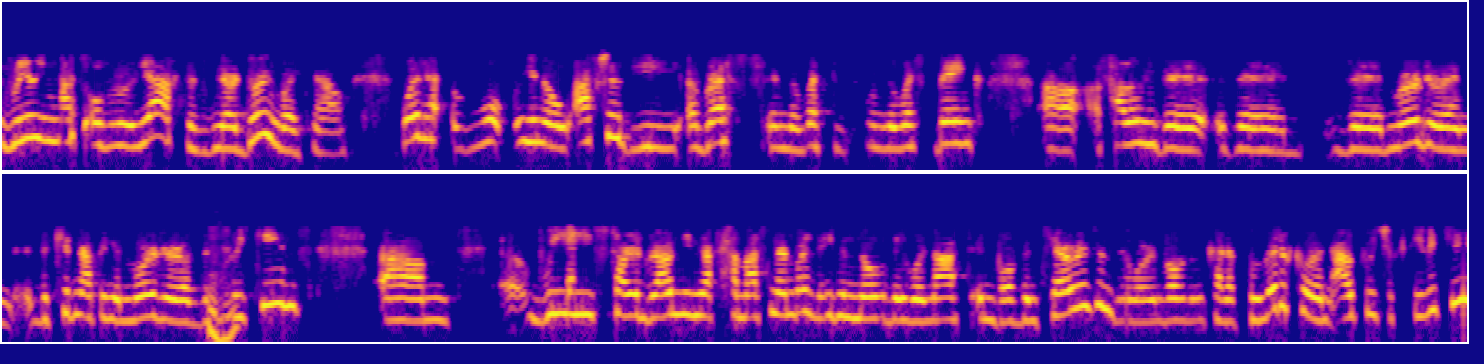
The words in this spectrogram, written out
really not overreact as we are doing right now. What, what you know, after the arrests in the west in the West Bank, uh, following the the the murder and the kidnapping and murder of the mm-hmm. three teens, um, we started rounding up Hamas members, even though they were not involved in terrorism. They were involved in kind of political and outreach activity.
